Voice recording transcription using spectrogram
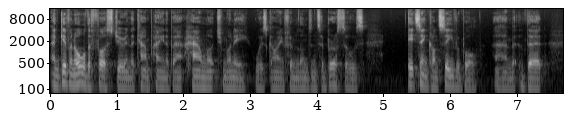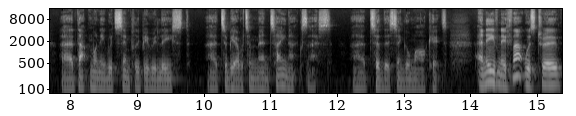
And given all the fuss during the campaign about how much money was going from London to Brussels, it's inconceivable um, that uh, that money would simply be released uh, to be able to maintain access uh, to the single market. And even if that was true,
